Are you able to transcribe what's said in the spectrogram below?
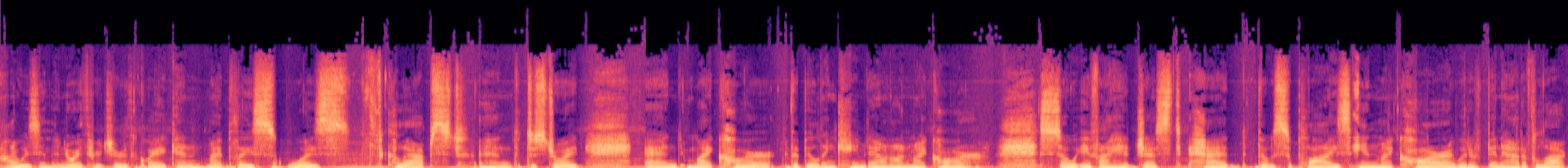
I was in the Northridge earthquake, and my place was collapsed and destroyed. And my car, the building came down on my car. So if I had just had those supplies in my car, I would have been out of luck.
